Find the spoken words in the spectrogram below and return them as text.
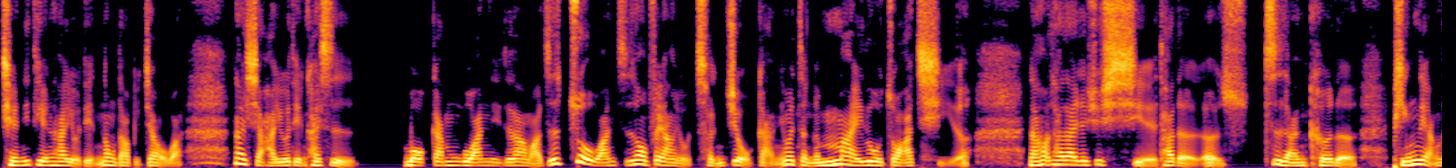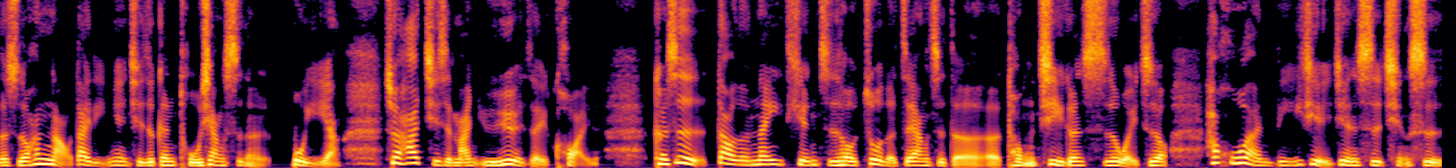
前一天他有点弄到比较晚，那小孩有点开始。摸干弯，你知道吗？只是做完之后非常有成就感，因为整个脉络抓齐了。然后他再去写他的呃自然科的评量的时候，他脑袋里面其实跟图像式的不一样，所以他其实蛮愉悦这一块的。可是到了那一天之后，做了这样子的呃统计跟思维之后，他忽然理解一件事情是。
